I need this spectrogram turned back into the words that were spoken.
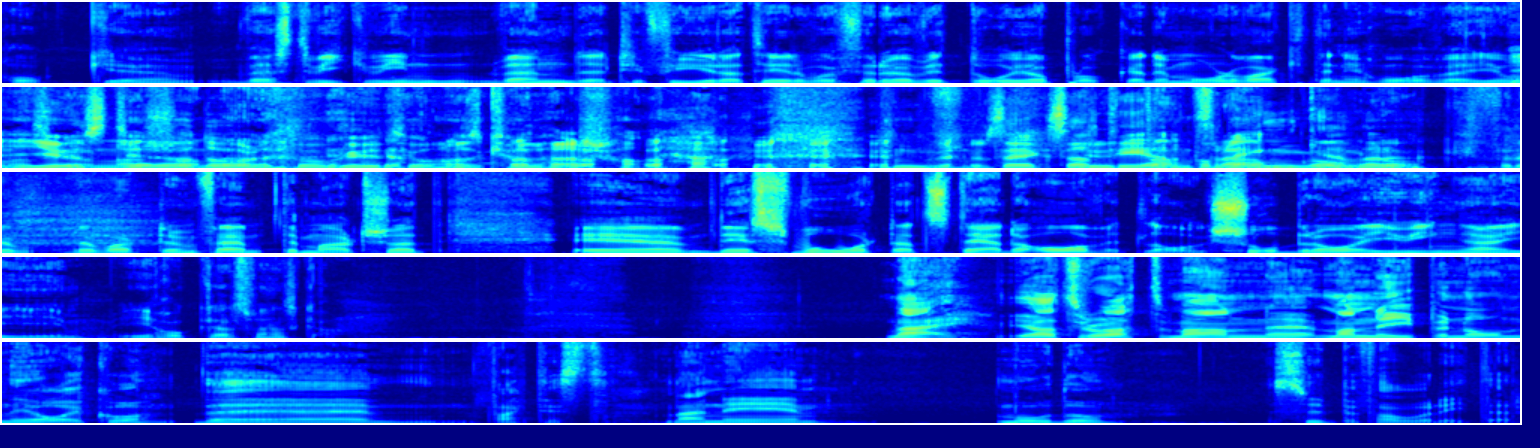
och eh, Västervik vänder till 4-3. Det var för övrigt då jag plockade målvakten i HV, Jonas Just det, det var Gunnarsson. då du tog ut Jonas Gunnarsson. Utan på framgång dock, för det, det vart en femte match. Så att, eh, det är svårt att städa av ett lag. Så bra är ju inga i, i Hockeyallsvenskan. Nej, jag tror att man, eh, man nyper någon i AIK, det, faktiskt. Men i Modo, superfavoriter.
